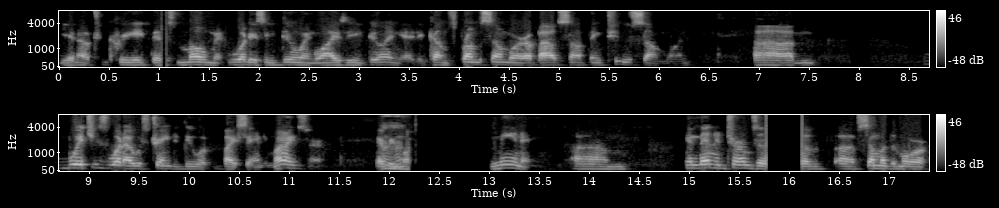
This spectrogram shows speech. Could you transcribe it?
You know, to create this moment. What is he doing? Why is he doing it? It comes from somewhere about something to someone. Um, which is what I was trained to do by Sandy Meisner. Every Mhm. moment meaning. Um, and then in terms of, of, of some of the more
